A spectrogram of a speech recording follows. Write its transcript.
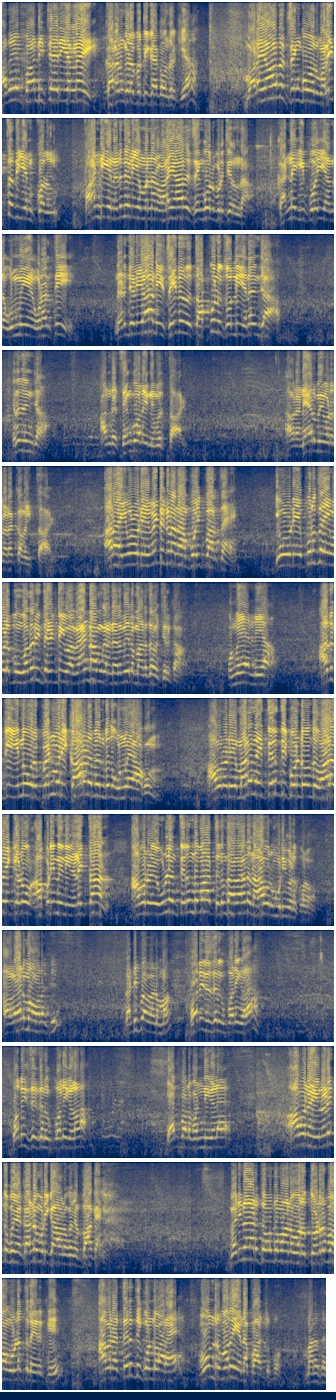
அதே பாண்டிச்சேரி எல்லை. கடன்களை பற்றி கேட்க வந்திருக்கியா? வளையாத செங்கோல் வளைத்தது என் கொல். பாண்டிய நெடுஞ்செழிய மன்னன் வளையாத செங்கோல் பிடிச்சிருந்தான். கண்ணகி போய் அந்த உண்மையை உணர்த்தி நெடுஞ்செழியா நீ செய்தது தப்புன்னு சொல்லி என்ன செஞ்சா? என்ன செஞ்சா? அந்த செங்கோலை நிமிர்த்தாள். அவனை நேர்மையோடு நடக்க வைத்தாள். ஆனா இவளுடைய வீட்டுக்குள்ள நான் போய் பார்த்தேன். இவளுடைய புருஷன் இவளுக்கு உதறி தள்ளிட்டு இவ வேண்டாம்ங்கிற நிலைமையில மனசை வச்சிருக்கான். உண்மையா இல்லையா? அதுக்கு இன்னும் ஒரு பெண்மணி காரணம் என்பது உண்மையாகும். அவனுடைய மனதை திருத்தி கொண்டு வந்து வாழ வைக்கணும் அப்படின்னு நீ நினைத்தால் அவனுடைய உள்ளம் திருந்துமா திருந்தாதான்னு நான் ஒரு முடிவு எடுக்கணும். வேணுமா உனக்கு? கண்டிப்பா வேணுமா? போலீஸ் ஸ்டேஷனுக்கு போனீங்களா? போலீஸ் ஸ்டேஷனுக்கு போனீங்களா? ஏற்பாடு பண்ணீங்களே? அவனை நினைத்து கொஞ்சம் கண்ணை முடிக்க அவனை கொஞ்சம் பார்க்க. வெளிநாடு சம்பந்தமான ஒரு தொடர்பு அவன் உள்ளத்துல இருக்கு. அவனை திருத்தி கொண்டு வர மூன்று முறை என்னை பார்த்துப்போம். மனதை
